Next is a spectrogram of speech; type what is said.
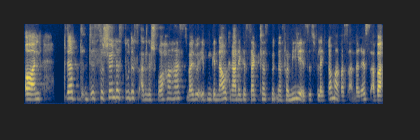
Und das, das, ist so schön, dass du das angesprochen hast, weil du eben genau gerade gesagt hast, mit einer Familie ist es vielleicht nochmal was anderes, aber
